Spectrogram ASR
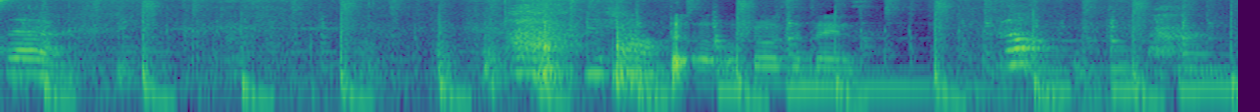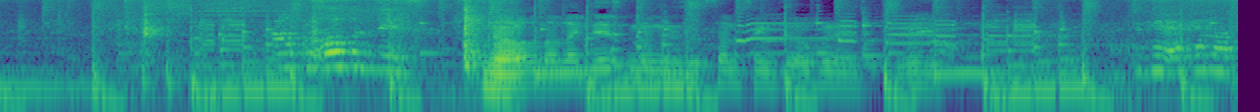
เสื้ออ่าไม่ชอบ The, uh, show us the planes. Look how to open this No, not like this, Moon. This is something to open it. Really. okay I cannot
